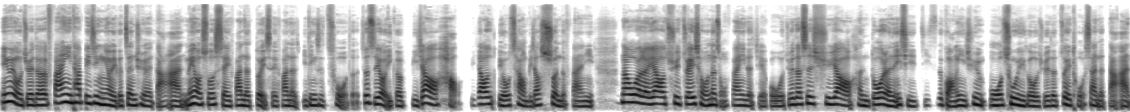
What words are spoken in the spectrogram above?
因为我觉得翻译它毕竟没有一个正确的答案，没有说谁翻的对，谁翻的一定是错的，就只有一个比较好、比较流畅、比较顺的翻译。那为了要去追求那种翻译的结果，我觉得是需要很多人一起集思广益，去磨出一个我觉得最妥善的答案。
